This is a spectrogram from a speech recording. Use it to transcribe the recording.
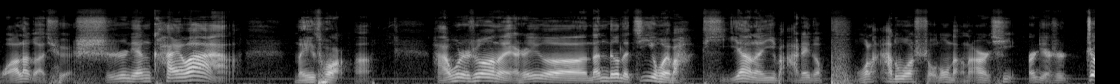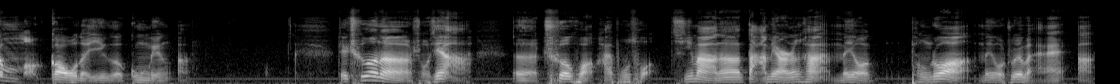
我勒个去，十年开外了，没错啊。海博士车呢，也是一个难得的机会吧，体验了一把这个普拉多手动挡的二七，而且是这么高的一个工龄啊。这车呢，首先啊，呃，车况还不错，起码呢，大面上看没有碰撞，没有追尾啊。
